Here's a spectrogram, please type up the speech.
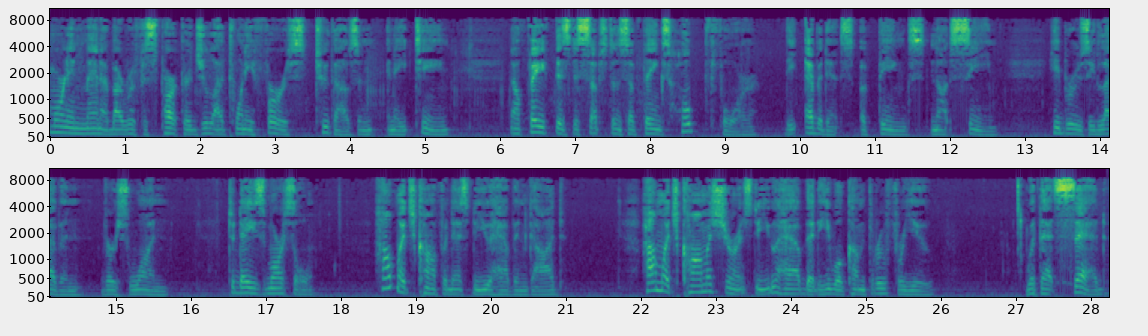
Morning Manna by Rufus Parker, July 21st, 2018. Now faith is the substance of things hoped for, the evidence of things not seen. Hebrews 11 verse 1. Today's morsel. How much confidence do you have in God? How much calm assurance do you have that He will come through for you? With that said,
